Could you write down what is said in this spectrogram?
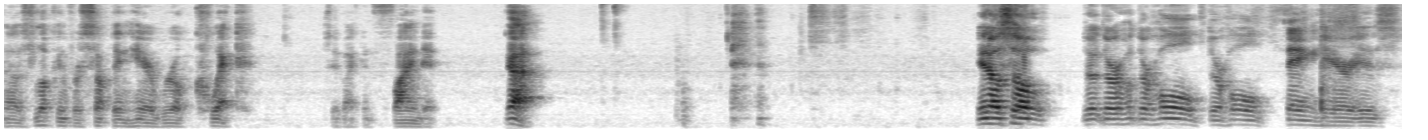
I was looking for something here real quick. See if I can find it. Yeah. you know, so their, their their whole their whole thing here is,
